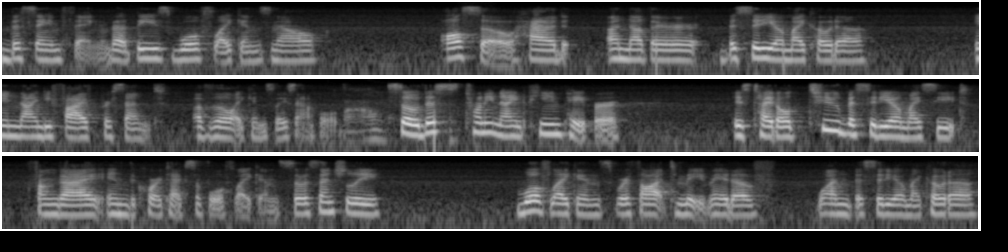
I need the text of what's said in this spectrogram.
the same thing that these wolf lichens now also had another Basidiomycota in 95% of the lichens they sampled. Wow. So this 2019 paper is titled Two Basidiomycete Fungi in the Cortex of Wolf Lichens. So essentially, wolf lichens were thought to be made of one Basidiomycota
